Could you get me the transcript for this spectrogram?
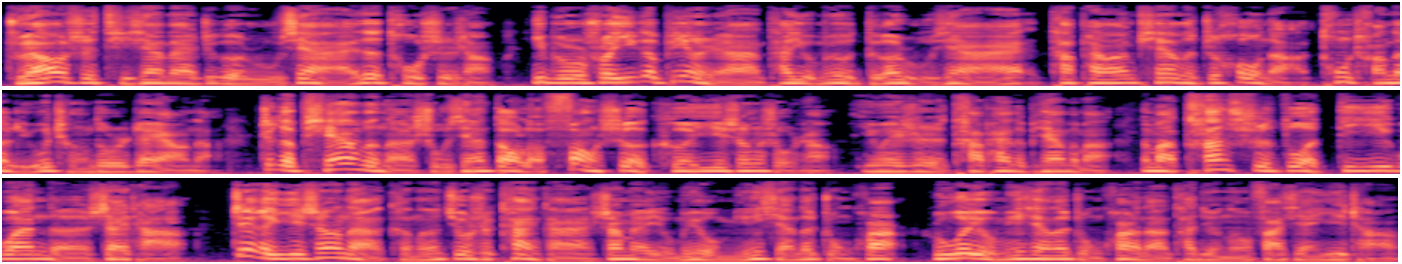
主要是体现在这个乳腺癌的透视上。你比如说一个病人啊，他有没有得乳腺癌？他拍完片子之后呢，通常的流程都是这样的：这个片子呢，首先到了放射科医生手上，因为是他拍的片子嘛，那么他是做第一关的筛查。这个医生呢，可能就是看看上面有没有明显的肿块，如果有明显的肿块呢，他就能发现异常。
